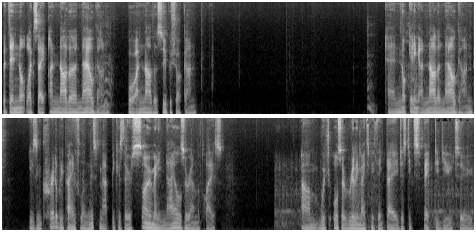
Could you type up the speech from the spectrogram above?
But then not, like, say, another nail gun or another super shotgun. And not getting another nail gun is incredibly painful in this map because there are so many nails around the place. Um, which also really makes me think they just expected you to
